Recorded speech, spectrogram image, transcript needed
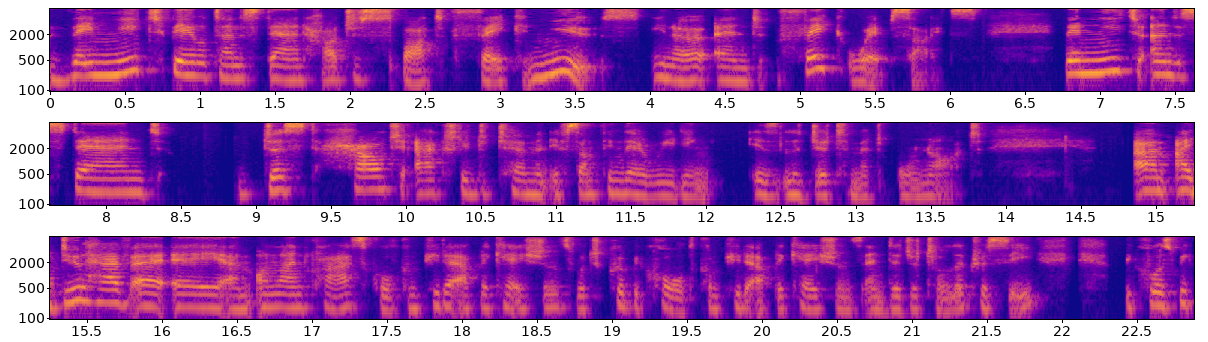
they need to be able to understand how to spot fake news, you know, and fake websites. They need to understand just how to actually determine if something they're reading is legitimate or not. Um, I do have a, a um, online class called Computer Applications, which could be called Computer Applications and Digital Literacy, because we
